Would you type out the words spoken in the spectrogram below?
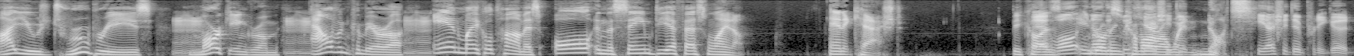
I used Drew Brees, mm-hmm. Mark Ingram, mm-hmm. Alvin Kamara, mm-hmm. and Michael Thomas all in the same DFS lineup. And it cashed. Because Yeah, well, you know, Ingram this and Kamara went did- nuts. He actually did pretty good.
